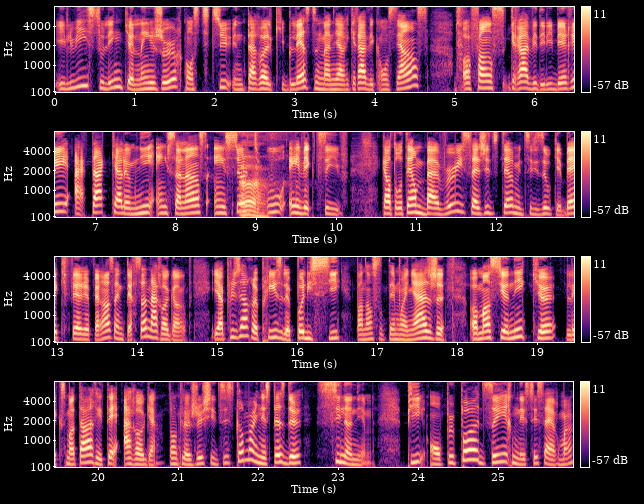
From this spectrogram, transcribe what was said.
Et lui, il souligne que l'injure constitue une parole qui blesse d'une manière grave et conscience, offense grave et délibérée, attaque, calomnie, insolence, insulte Ah. ou invective. Quant au terme baveux, il s'agit du terme utilisé au Québec qui fait référence à une personne arrogante. Et à plusieurs reprises, le policier, pendant son témoignage, a mentionné que l'ex-moteur était arrogant. Donc le juge, il dit c'est comme une espèce de synonyme. Puis on peut pas dire nécessairement,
